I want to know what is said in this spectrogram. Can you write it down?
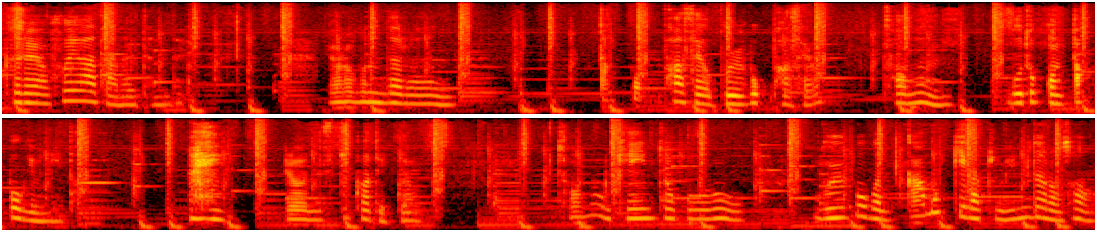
그래야 후회하지 않을 텐데. 여러분들은 딱복 파세요? 물복 파세요? 저는 무조건 딱복입니다. 이런 스티커도 있고요. 저는 개인적으로 물복은 까먹기가 좀 힘들어서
